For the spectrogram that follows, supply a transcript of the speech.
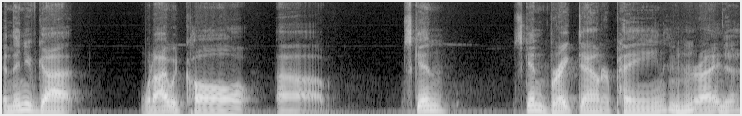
And then you've got what I would call uh, skin skin breakdown or pain, right? Mm-hmm. yeah.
